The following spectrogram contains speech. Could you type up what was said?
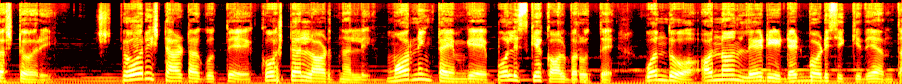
the story story start ಆಗುತ್ತೆ ಕೋಸ್ಟಲ್ ಲಾಡ್ಜ್ನಲ್ಲಿ ಮಾರ್ನಿಂಗ್ ಟೈಮ್ಗೆ ಪೊಲೀಸ್ಗೆ ಕಾಲ್ ಬರುತ್ತೆ. ಒಂದು ಅನ್ನೋನ್ ಲೇಡಿ ಡೆಡ್ ಬಾಡಿ ಸಿಕ್ಕಿದೆ ಅಂತ.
